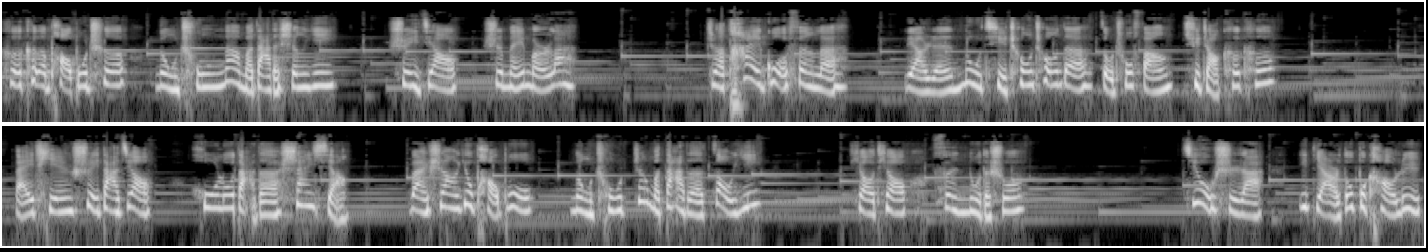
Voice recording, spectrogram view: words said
可可的跑步车弄出那么大的声音。睡觉是没门了，这太过分了！两人怒气冲冲地走出房去找科科。白天睡大觉，呼噜打的山响；晚上又跑步，弄出这么大的噪音。跳跳愤怒地说：“就是啊，一点儿都不考虑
